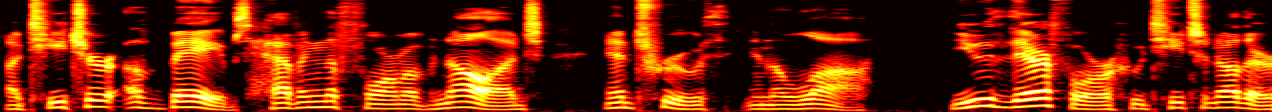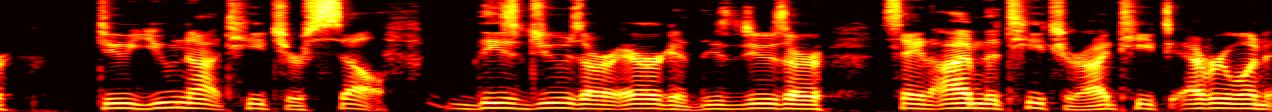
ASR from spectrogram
a teacher of babes, having the form of knowledge and truth in the law you therefore who teach another, do you not teach yourself? These Jews are arrogant. These Jews are saying, I'm the teacher. I teach everyone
